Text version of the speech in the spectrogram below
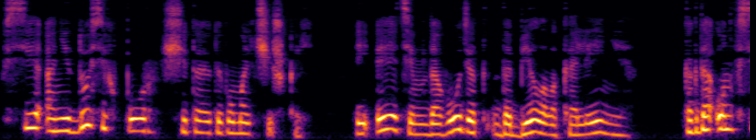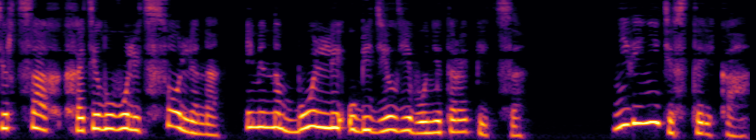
Все они до сих пор считают его мальчишкой. И этим доводят до белого коленя. Когда он в сердцах хотел уволить Соллина, именно Болли убедил его не торопиться. Не вините старика.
